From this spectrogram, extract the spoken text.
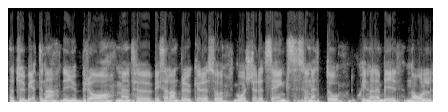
naturbetena. Det är ju bra, men för vissa lantbrukare så gårdsstödet sänks så nettoskillnaden blir noll.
